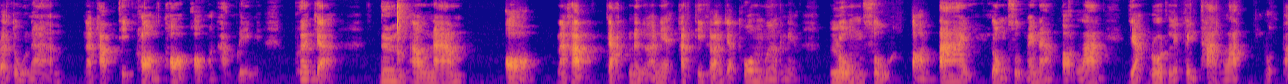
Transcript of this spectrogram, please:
ประตูน้ำนะครับที่คลองท่อของมะขามเรียงเพื่อจะดึงเอาน้ำออกนะครับจากเหนือเนี่ยที่กำลังจะท่วมเมืองเนี่ย ลงสู่ตอนใต้ ลงสู่แม่น้ำตอนล่างอย่างรวดเร็วเป็นทางลัดลงไป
